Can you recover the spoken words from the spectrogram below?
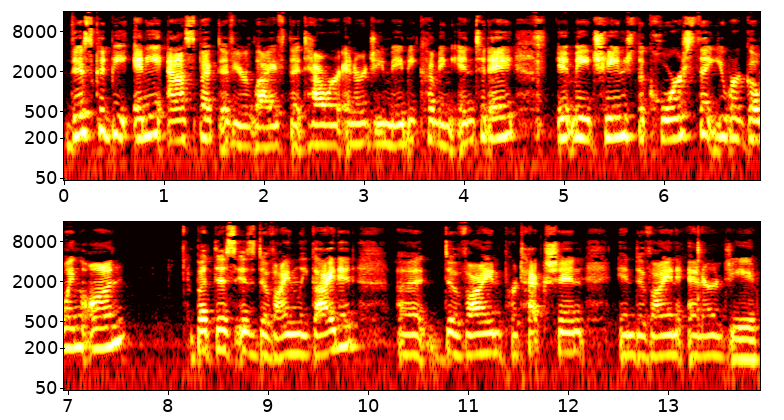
this could be any aspect of your life that tower energy may be coming in today. It may change the course that you were going on but this is divinely guided, uh, divine protection, and divine energy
